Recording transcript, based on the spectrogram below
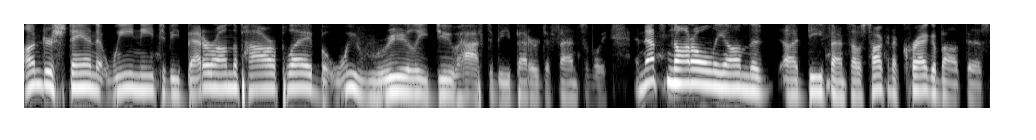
understand that we need to be better on the power play, but we really do have to be better defensively. And that's not only on the uh, defense. I was talking to Craig about this.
